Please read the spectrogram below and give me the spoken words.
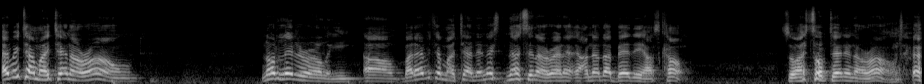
Every time I turn around, not literally, um, but every time I turn, the next, next thing I read, another birthday has come. So I stopped turning around. but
